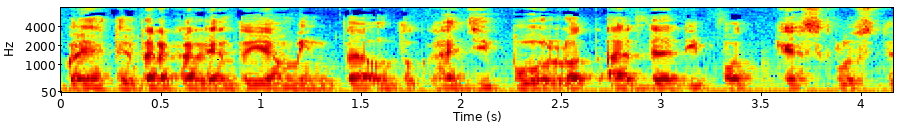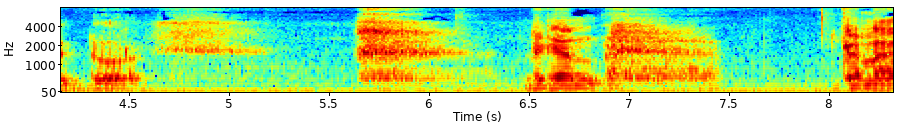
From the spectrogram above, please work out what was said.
banyak di antara kalian tuh yang minta untuk Haji Bolot ada di podcast Close the Door. Dengan karena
